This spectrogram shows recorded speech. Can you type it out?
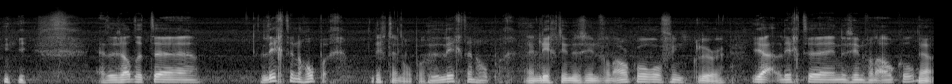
Het is altijd licht en hoppig. Licht en hoppig. Licht en hoppig. En licht in de zin van alcohol of in kleur? Ja, licht eh, in de zin van alcohol. Ja.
